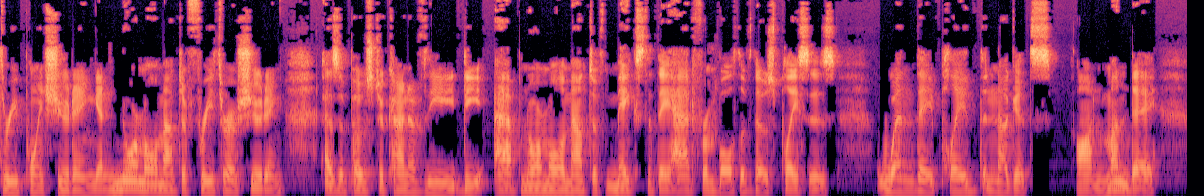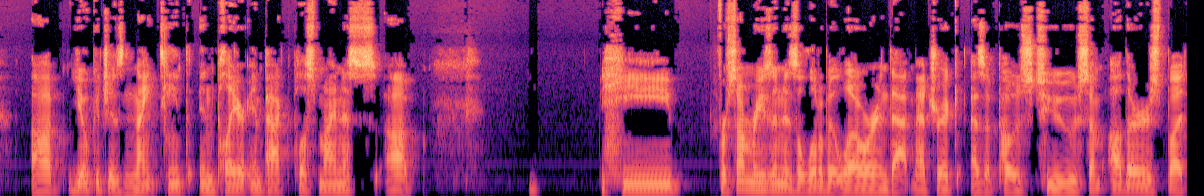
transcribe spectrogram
three-point shooting and normal amount of free throw shooting as opposed to kind of the the abnormal amount of makes that they had from both of those places when they played the Nuggets on Monday. Uh, Jokic is 19th in player impact plus minus. Uh, he, for some reason, is a little bit lower in that metric as opposed to some others, but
